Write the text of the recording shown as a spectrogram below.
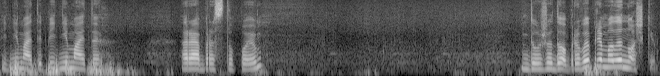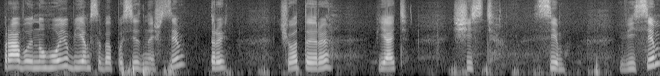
Піднімайте, піднімайте ребра стопи. Дуже добре. Випрямили ножки. Правою ногою б'ємо себе по сідничці. Три, чотири, п'ять, шість, сім, вісім,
